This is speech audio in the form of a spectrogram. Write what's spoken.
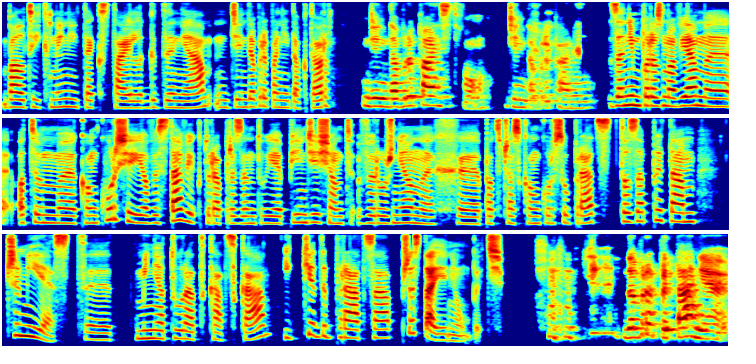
Baltic Mini Textile Gdynia. Dzień dobry Pani doktor. Dzień dobry Państwu. Dzień dobry Pani. Zanim porozmawiamy o tym konkursie i o wystawie, która prezentuje 50 wyróżnionych e, podczas konkursu prac, to zapytam, czym jest e, miniatura tkacka i kiedy praca przestaje nią być? Dobre pytanie.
